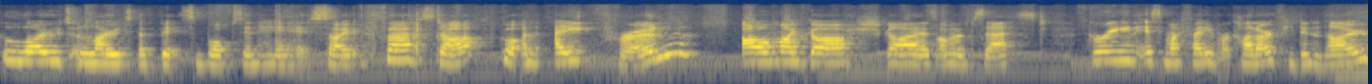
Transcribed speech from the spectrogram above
loads and loads of bits and bobs in here. So first up, got an apron. Oh my gosh, guys, I'm obsessed. Green is my favorite color, if you didn't know.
